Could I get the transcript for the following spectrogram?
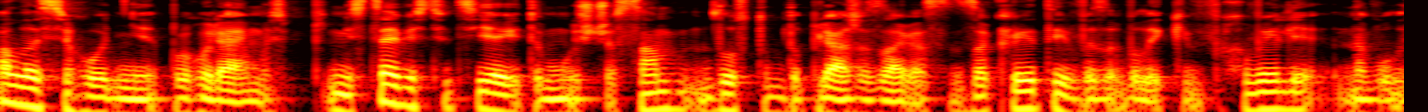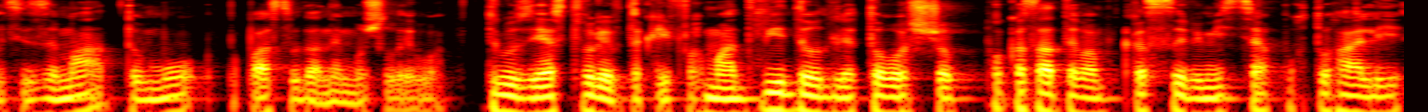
Але сьогодні прогуляємось місцевістю цією, тому що сам доступ до пляжа зараз закритий, великі хвилі, на вулиці зима, тому попасти туди неможливо. Друзі, я створив такий формат відео для того, щоб показати вам красиві місця Португалії,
